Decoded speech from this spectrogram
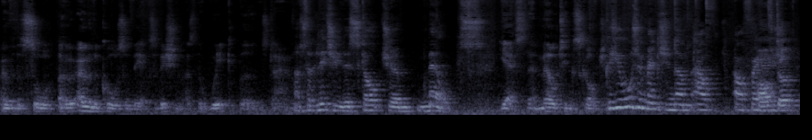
over the, sor- o- over the course of the exhibition as the wick burns down. Oh, so literally the sculpture melts. Yes, they're melting sculptures. Because you also mentioned um, Alf- Alfredo, After,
